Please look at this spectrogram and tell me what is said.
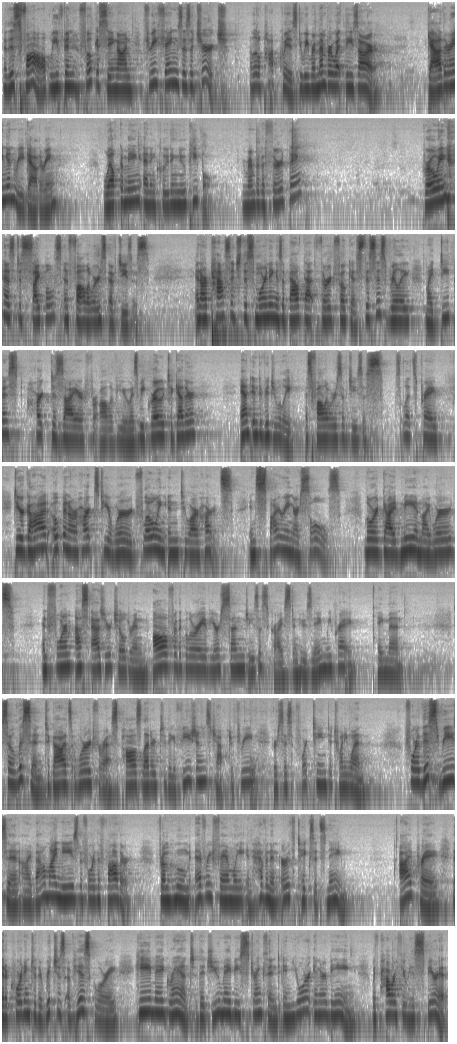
Now, this fall, we've been focusing on three things as a church. A little pop quiz. Do we remember what these are? Gathering and regathering, welcoming and including new people. Remember the third thing? Growing as disciples and followers of Jesus. And our passage this morning is about that third focus. This is really my deepest heart desire for all of you as we grow together and individually as followers of Jesus. So let's pray. Dear God, open our hearts to your word, flowing into our hearts, inspiring our souls. Lord, guide me in my words and form us as your children, all for the glory of your Son, Jesus Christ, in whose name we pray. Amen. So listen to God's word for us. Paul's letter to the Ephesians, chapter 3, verses 14 to 21. For this reason I bow my knees before the Father, from whom every family in heaven and earth takes its name. I pray that according to the riches of his glory, he may grant that you may be strengthened in your inner being with power through his Spirit,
